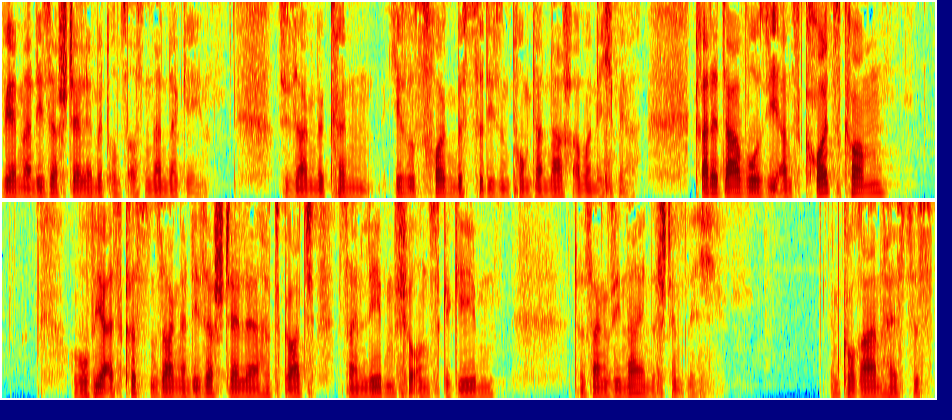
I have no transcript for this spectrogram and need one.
werden an dieser Stelle mit uns auseinandergehen. Sie sagen, wir können Jesus folgen bis zu diesem Punkt danach, aber nicht mehr. Gerade da, wo sie ans Kreuz kommen, wo wir als Christen sagen, an dieser Stelle hat Gott sein Leben für uns gegeben, dann sagen sie, nein, das stimmt nicht. Im Koran heißt es,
